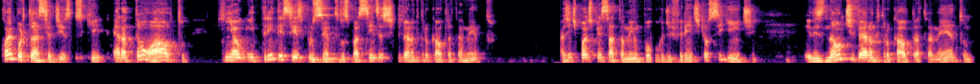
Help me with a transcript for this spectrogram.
qual a importância disso? Que era tão alto que em 36% dos pacientes tiveram que trocar o tratamento. A gente pode pensar também um pouco diferente, que é o seguinte, eles não tiveram que trocar o tratamento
